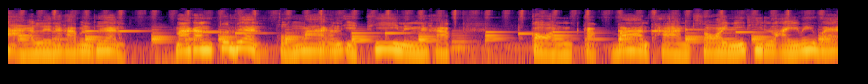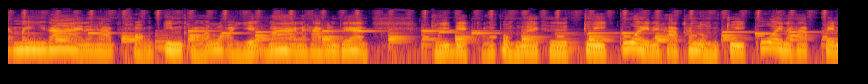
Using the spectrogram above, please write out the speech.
ต่างกันเลยนะครับ เพื่อนๆ มากันเพื่อนๆ ผมมากันอีกที่หนึ่งนะครับ ก่อนกลับบ้านผ่านซอยนี้ทีไรไม่แวะไม่ได้นะครับ ของกินของอร่อยเยอะมากนะครับ เพื่อนๆทีเด็ดของผมเลยคือจุยกล้วยนะครับ ขนมจุยกล้วยนะครับ เป็น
